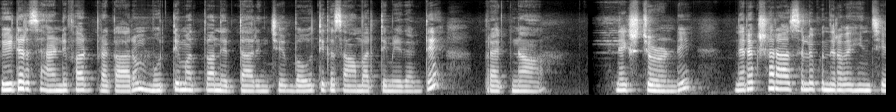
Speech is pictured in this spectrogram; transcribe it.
పీటర్ శాండిఫార్డ్ ప్రకారం మూర్తిమత్వాన్ని నిర్ధారించే భౌతిక సామర్థ్యం ఏదంటే ప్రజ్ఞ. నెక్స్ట్ చూడండి. నిరక్షరాస్యులకు నిర్వహించే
